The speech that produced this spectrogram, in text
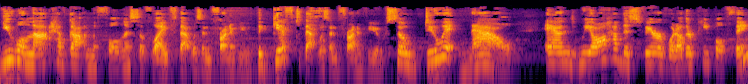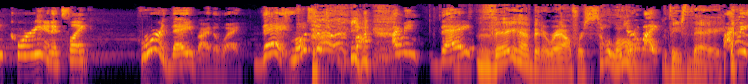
you will not have gotten the fullness of life that was in front of you, the gift that was in front of you. So do it now. And we all have this fear of what other people think, Corey. And it's like, who are they, by the way? They, most of them, I mean, they. They have been around for so long. Like, these they. I mean,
